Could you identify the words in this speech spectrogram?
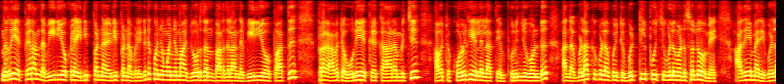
நிறைய பேர் அந்த வீடியோக்களை எடிட் பண்ண எடிட் பண்ண வழிகிட்டு கொஞ்சம் கொஞ்சமாக ஜோர்தன் பாரதலா அந்த வீடியோவை பார்த்து பிறகு அவர்கிட்ட உரைய கேட்க ஆரம்பித்து அவற்றை கொள்கைகள் எல்லாத்தையும் புரிஞ்சு கொண்டு அந்த விளக்குக்குள்ளே போயிட்டு விட்டில் பூச்சி விழுமென்று சொல்லுவோமே அதே மாதிரி விழ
